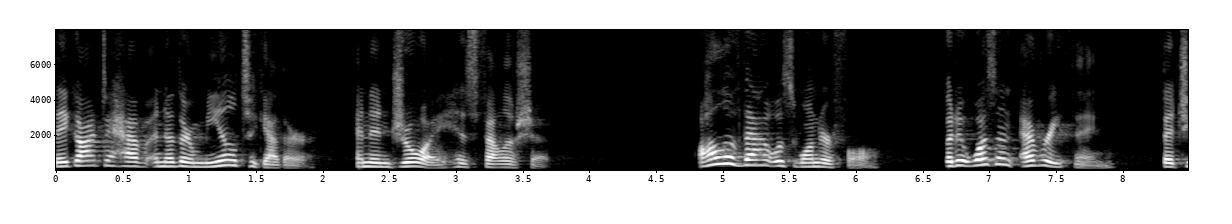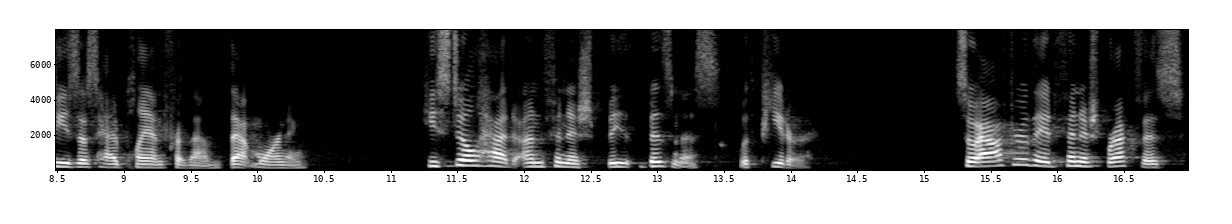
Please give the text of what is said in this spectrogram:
They got to have another meal together and enjoy his fellowship. All of that was wonderful, but it wasn't everything that Jesus had planned for them that morning. He still had unfinished business with Peter. So after they had finished breakfast,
